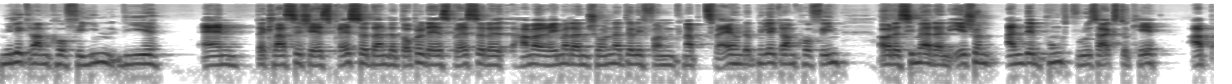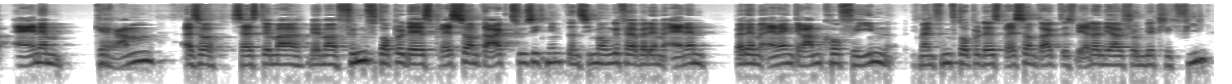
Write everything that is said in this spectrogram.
Milligramm Koffein wie ein, der klassische Espresso, dann der doppelte Espresso, da haben wir, reden wir dann schon natürlich von knapp 200 Milligramm Koffein, aber da sind wir dann eh schon an dem Punkt, wo du sagst, okay, ab einem Gramm also das heißt, wenn man, wenn man fünf doppelte Espresso am Tag zu sich nimmt, dann sind wir ungefähr bei dem einen, bei dem einen Gramm Koffein. Ich meine, fünf doppelte Espresso am Tag, das wäre dann ja schon wirklich viel.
